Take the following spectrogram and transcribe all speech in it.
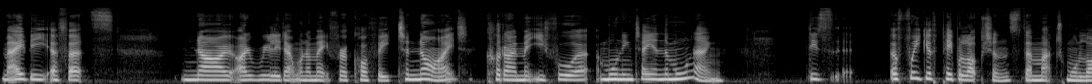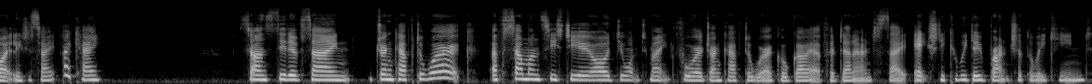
maybe if it's no i really don't want to meet for a coffee tonight could i meet you for morning tea in the morning there's if we give people options, they're much more likely to say, okay. So instead of saying drink after work, if someone says to you, oh, do you want to make for a drink after work or go out for dinner and to say, actually, could we do brunch at the weekend?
